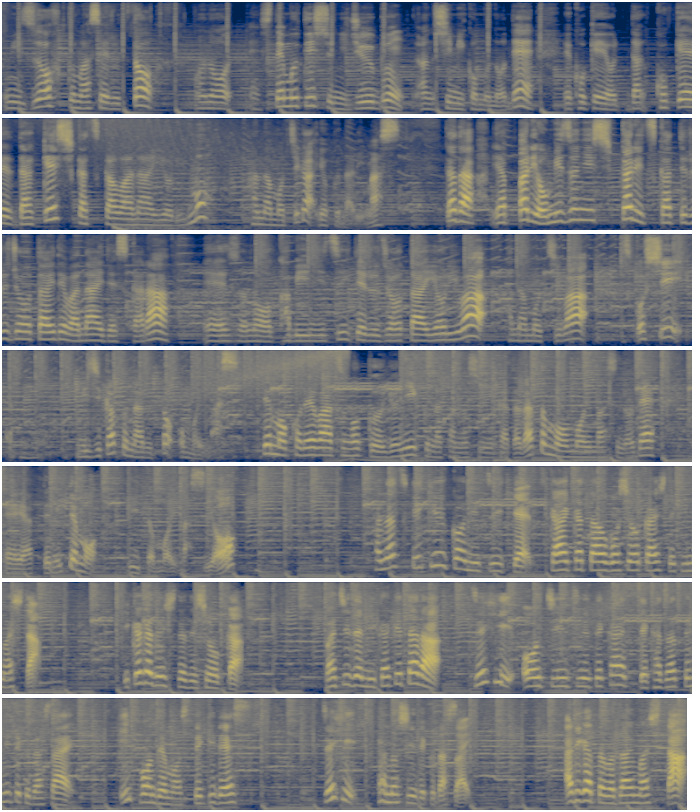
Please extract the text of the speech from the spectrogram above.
水を含ませるとこのステムティッシュに十分あの染み込むので苔をだ苔だけしか使わないよりも花持ちが良くなります。ただやっぱりお水にしっかり使ってる状態ではないですから、えー、その花瓶についてる状態よりは花持ちは少し短くなると思います。でもこれはすごくユニークな楽しみ方だとも思いますので、えー、やってみてもいいと思いますよ。花付け球根について使い方をご紹介してきました。いかがでしたでしょうか？街で見かけたらぜひお家に連れて帰って飾ってみてください。1本でも素敵です。ぜひ楽しんでください。ありがとうございました。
